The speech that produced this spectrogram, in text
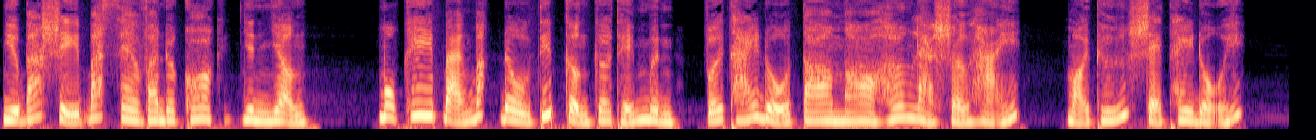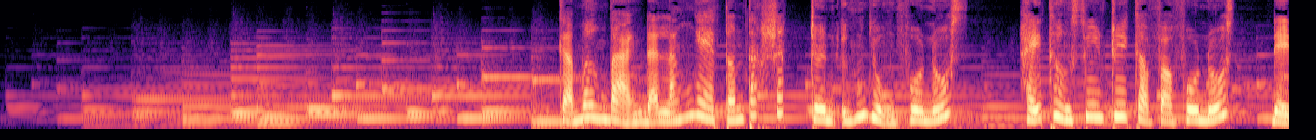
như bác sĩ Basel van der Kork nhìn nhận, một khi bạn bắt đầu tiếp cận cơ thể mình với thái độ tò mò hơn là sợ hãi, mọi thứ sẽ thay đổi. Cảm ơn bạn đã lắng nghe tóm tắt sách trên ứng dụng Phonos. Hãy thường xuyên truy cập vào Phonos để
